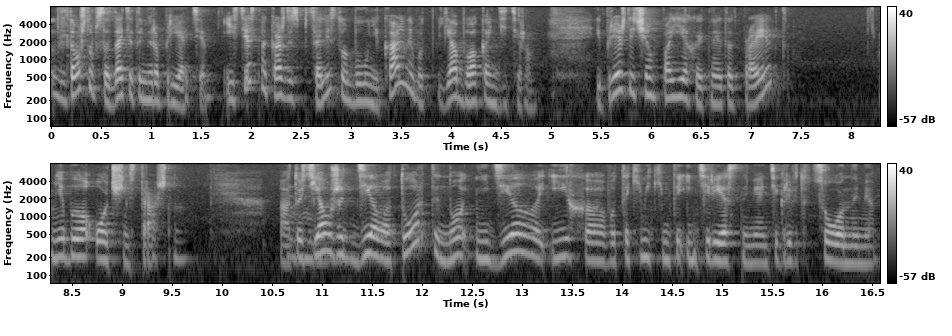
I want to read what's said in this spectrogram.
для того, чтобы создать это мероприятие. И, естественно, каждый специалист, он был уникальный, вот я была кондитером. И прежде чем поехать на этот проект, мне было очень страшно, а, то есть я уже делала торты, но не делала их а, вот такими какими-то интересными, антигравитационными.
